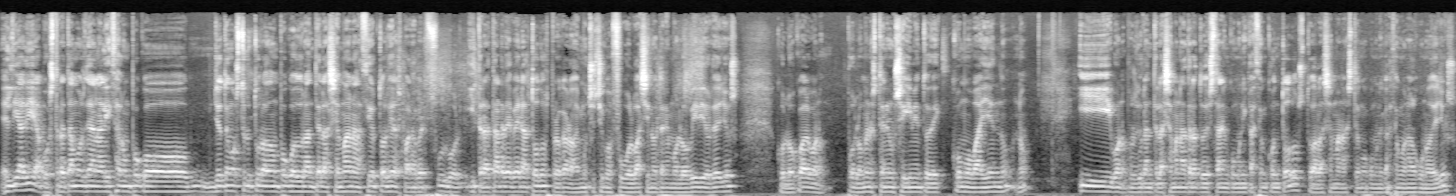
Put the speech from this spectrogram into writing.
El día a día, pues tratamos de analizar un poco. Yo tengo estructurado un poco durante la semana ciertos días para ver fútbol y tratar de ver a todos, pero claro, hay muchos chicos de fútbol base y no tenemos los vídeos de ellos, con lo cual, bueno, por lo menos tener un seguimiento de cómo va yendo, ¿no? Y bueno, pues durante la semana trato de estar en comunicación con todos, todas las semanas tengo comunicación con alguno de ellos,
